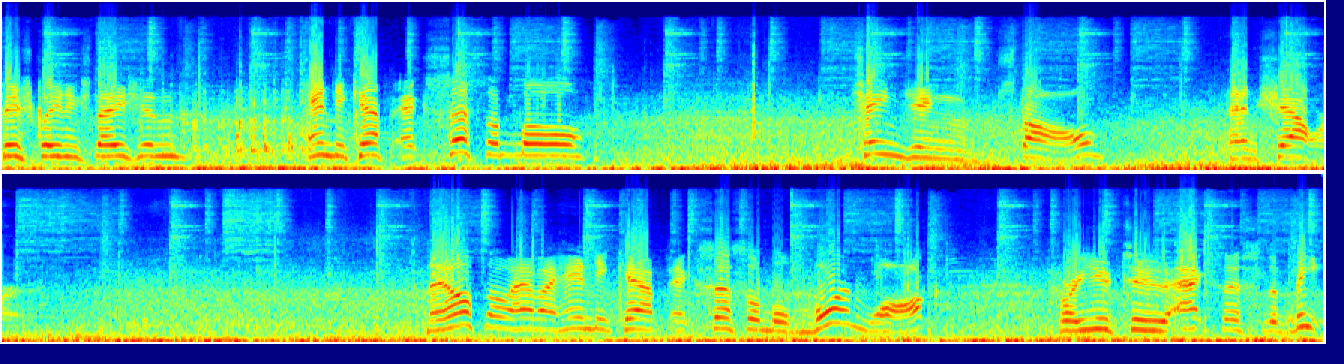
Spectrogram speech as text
Fish cleaning station, handicap accessible changing stall and shower. They also have a handicap accessible boardwalk for you to access the beach.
